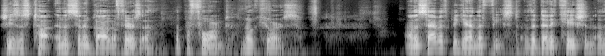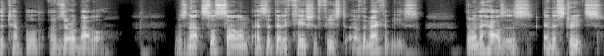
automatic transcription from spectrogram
Jesus taught in the synagogue of Thirza, but performed no cures. On the Sabbath began the feast of the dedication of the temple of Zerubbabel. It was not so solemn as the dedication feast of the Maccabees, though in the houses, in the streets,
